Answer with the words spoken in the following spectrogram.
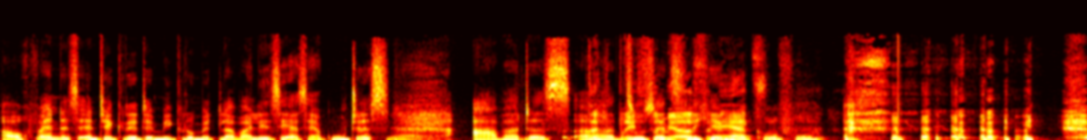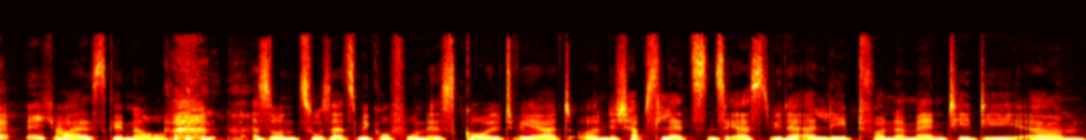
Auch wenn das integrierte Mikro mittlerweile sehr, sehr gut ist. Ja. Aber das, äh, zusätzliche Mikrofon. ich weiß genau. So ein Zusatzmikrofon ist Gold wert. Und ich habe es letztens erst wieder erlebt von einer Menti, die ähm,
